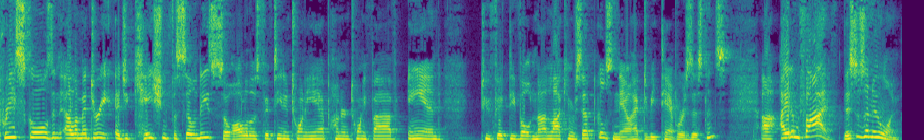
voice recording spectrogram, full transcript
preschools and elementary education facilities. So all of those 15 and 20 amp, 125 and 250 volt non locking receptacles now have to be tamper resistance. Uh, item five, this is a new one.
